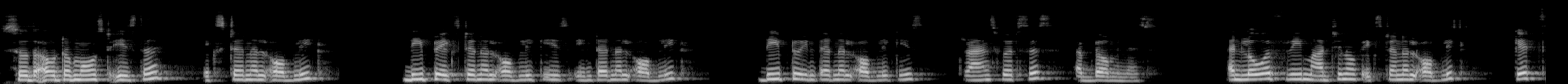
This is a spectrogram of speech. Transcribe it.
So the outermost is the external oblique. Deep to external oblique is internal oblique. Deep to internal oblique is transversus abdominis. And lower free margin of external oblique gets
